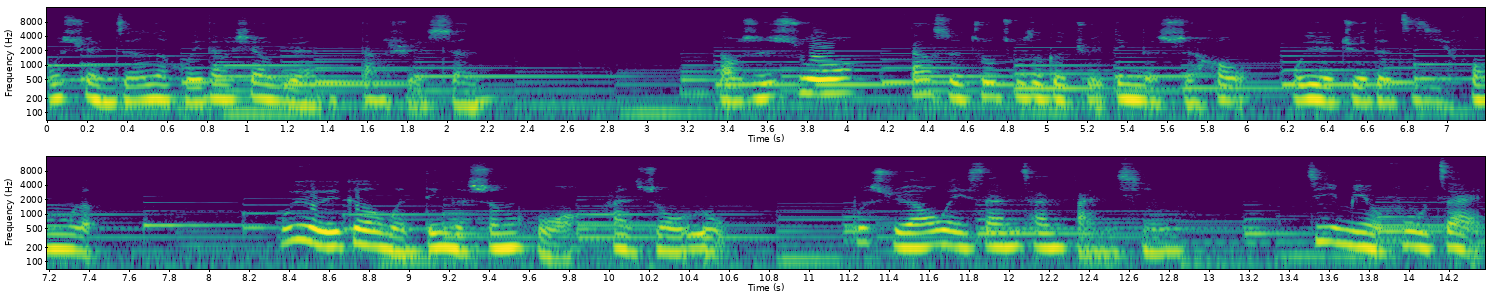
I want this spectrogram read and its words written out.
我选择了回到校园当学生。老实说，当时做出这个决定的时候，我也觉得自己疯了。我有一个稳定的生活和收入，不需要为三餐烦心，既没有负债，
